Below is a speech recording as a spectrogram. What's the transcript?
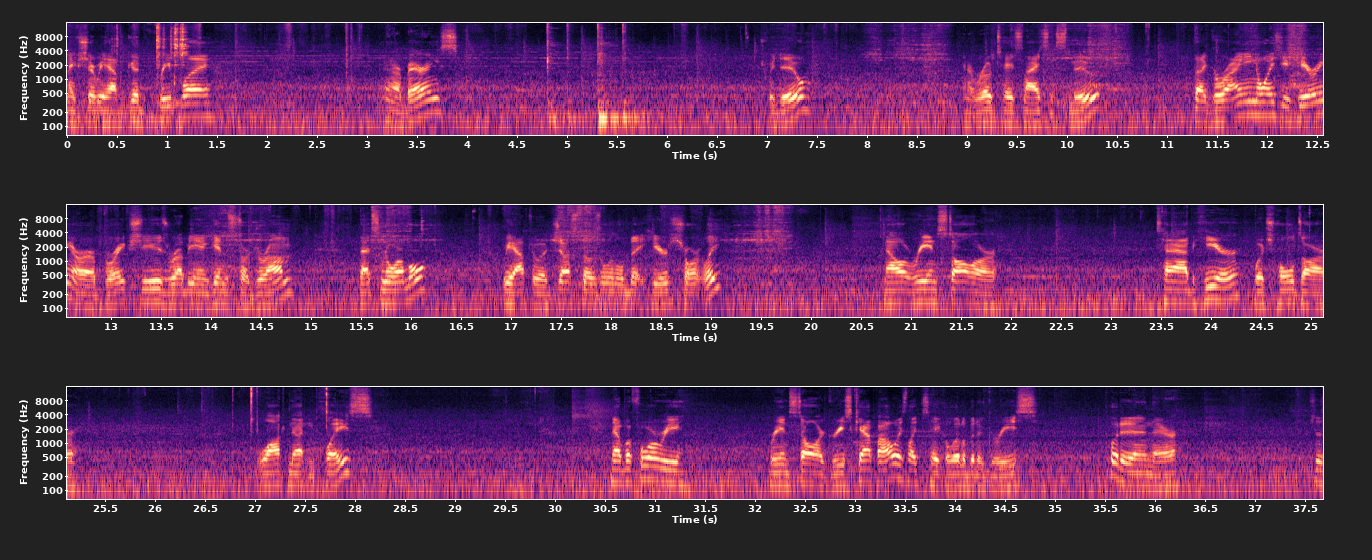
Make sure we have good free play in our bearings which we do. And it rotates nice and smooth. The grinding noise you're hearing are our brake shoes rubbing against our drum. That's normal. We have to adjust those a little bit here shortly. Now I'll reinstall our tab here, which holds our lock nut in place. Now before we reinstall our grease cap, I always like to take a little bit of grease, put it in there,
